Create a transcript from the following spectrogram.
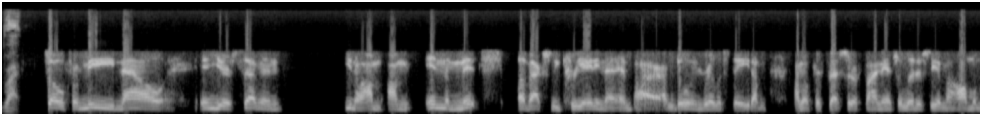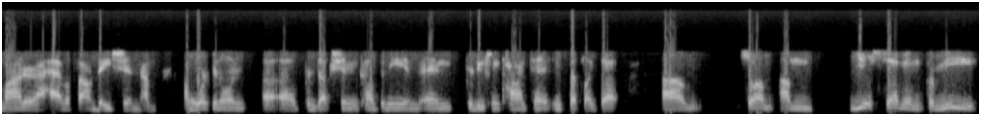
Right. So for me now in year 7, you know, I'm I'm in the midst of actually creating that empire. I'm doing real estate. I'm I'm a professor of financial literacy at my alma mater. I have a foundation. I'm I'm working on a, a production company and, and producing content and stuff like that. Um, so I'm, I'm year seven for me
